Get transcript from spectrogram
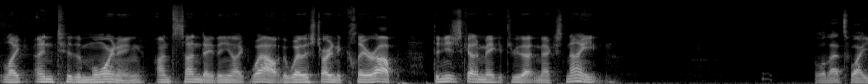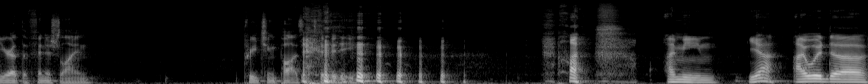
like into the morning on Sunday. Then you're like, wow, the weather's starting to clear up. Then you just got to make it through that next night. Well, that's why you're at the finish line, preaching positivity. I mean, yeah, I would. Uh,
